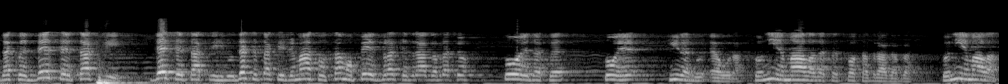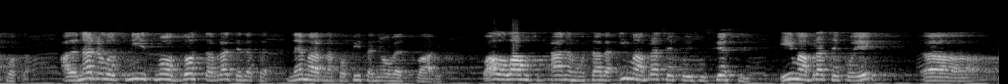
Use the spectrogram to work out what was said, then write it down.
Dakle, deset takvih, deset takvih ljudi, deset takvih žemata, samo pet braće, draga braćo, to je, dakle, to je hiljadu eura. To nije mala, dakle, svota, draga braćo. To nije mala svota. Ali, nažalost, mi smo dosta braće, dakle, nemarna po pitanju ove stvari. Hvala Allahu subhanahu wa ta'ala, ima braće koji su svjesni, ima braće koji uh,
